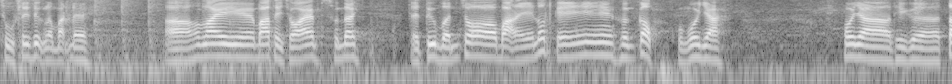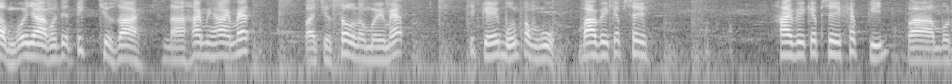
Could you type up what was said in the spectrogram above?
chủ xây dựng là bạn đề à, hôm nay ba thầy trò em xuống đây để tư vấn cho bạn ấy lốt cái hướng cổng của ngôi nhà. Ngôi nhà thì ờ, tổng ngôi nhà có diện tích chiều dài là 22 m và chiều sâu là 10 m thiết kế 4 phòng ngủ 3 WC 2 WC khép kín và một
